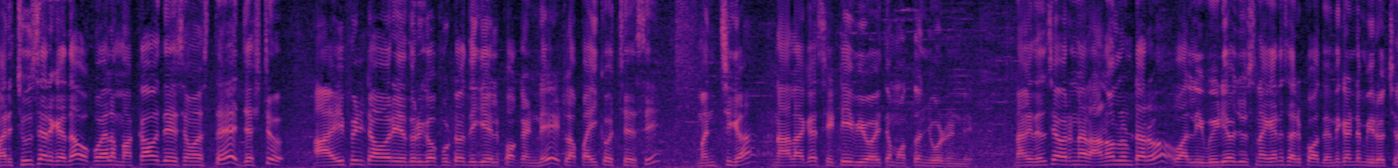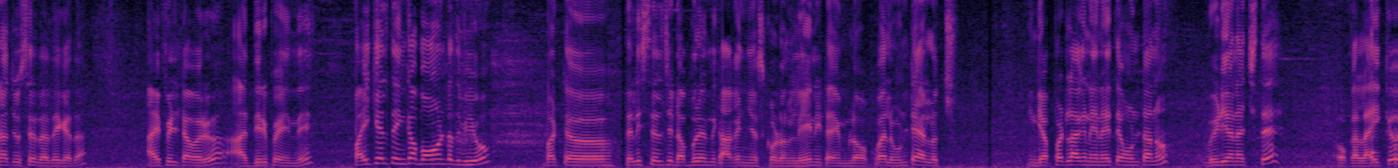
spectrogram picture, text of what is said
మరి చూశారు కదా ఒకవేళ మకావ్ దేశం వస్తే జస్ట్ ఆ ఐఫిల్ టవర్ ఎదురుగా ఫోటో దిగి వెళ్ళిపోకండి. ఇట్లా పైకి వచ్చేసి మంచిగా నాలాగా సిటీ వ్యూ అయితే మొత్తం చూడండి. నాకు తెలిసి ఎవరైనా రానోళ్ళు ఉంటారో వాళ్ళు ఈ వీడియో చూసినా కానీ సరిపోద్ది. ఎందుకంటే మీరు వచ్చినా చూసేది అదే కదా. ఐఫిల్ టవర్ అదిరిపోయింది. పైకి వెళ్తే ఇంకా బాగుంటుంది వ్యూ. బట్ తెలిసి తెలిసి డబ్బులు ఎందుకు ఆగం చేసుకోవడం లేని టైంలో ఒకవేళ ఉంటే వెళ్ళొచ్చు. ఇంకెప్పటిలాగా నేనైతే ఉంటాను. వీడియో నచ్చితే ఒక లైక్.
